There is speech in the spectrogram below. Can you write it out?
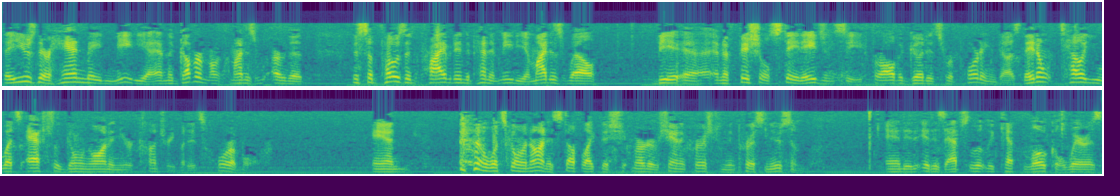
They use their handmade media, and the government might as or the the supposed private independent media might as well be a, an official state agency for all the good its reporting does. They don't tell you what's actually going on in your country, but it's horrible. And what's going on is stuff like the sh- murder of Channon Christian and Chris Newsom, and it, it is absolutely kept local. Whereas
